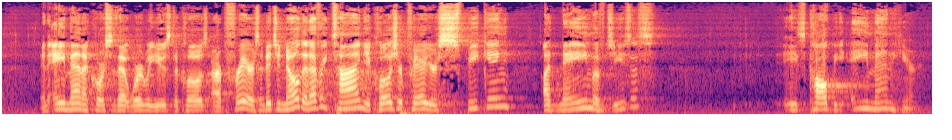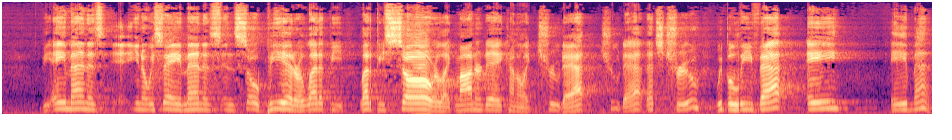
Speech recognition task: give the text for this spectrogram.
And amen, of course, is that word we use to close our prayers. And did you know that every time you close your prayer, you're speaking a name of Jesus? He's called the Amen here. The amen is, you know, we say amen is in so be it or let it be, let it be so, or like modern day, kind of like true dat. True dat, that's true. We believe that. A, amen.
